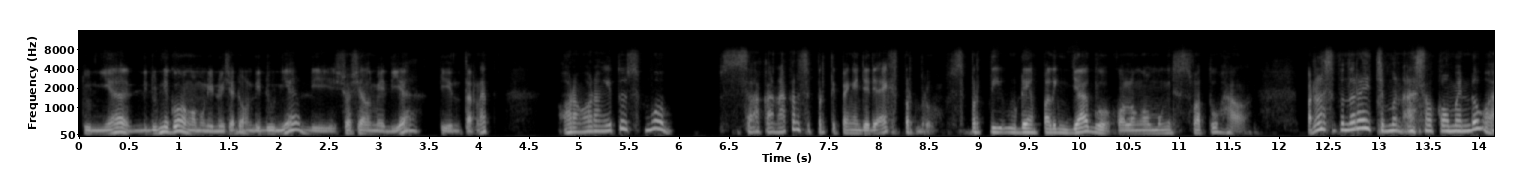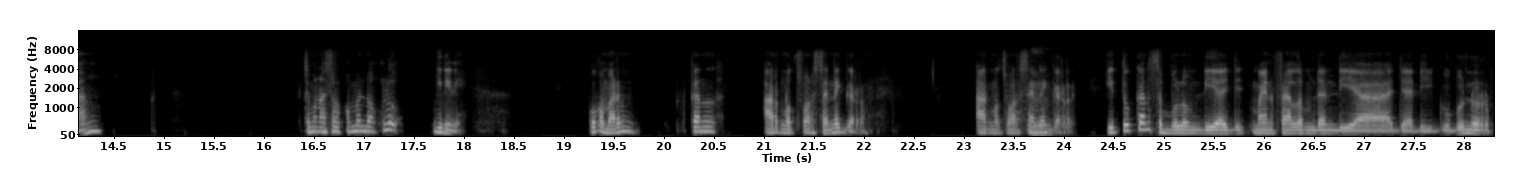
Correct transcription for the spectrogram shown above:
dunia di dunia gue ngomong di Indonesia dong di dunia di sosial media di internet orang-orang itu semua seakan-akan seperti pengen jadi expert bro seperti udah yang paling jago kalau ngomongin sesuatu hal padahal sebenarnya cuman asal komen doang cuman asal komen doang lu gini nih gue kemarin kan Arnold Schwarzenegger. Arnold Schwarzenegger. Itu kan sebelum dia main film dan dia jadi gubernur,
